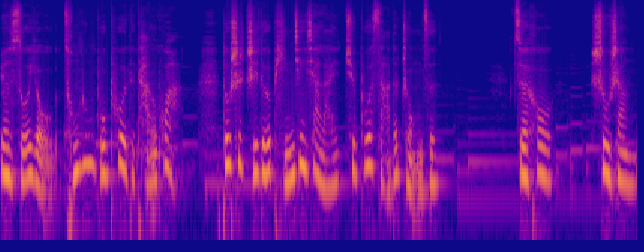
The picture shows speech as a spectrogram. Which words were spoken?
愿所有从容不迫的谈话，都是值得平静下来去播撒的种子。最后，树上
